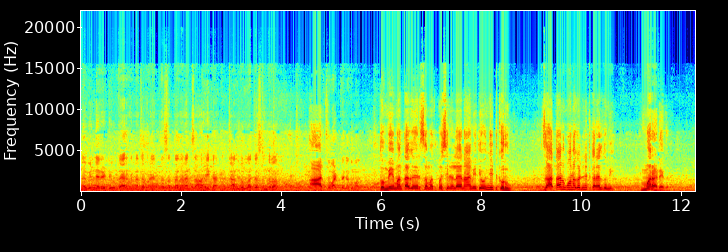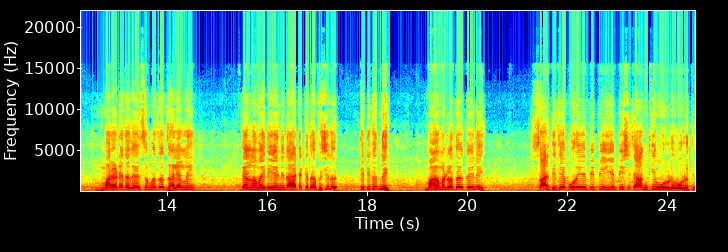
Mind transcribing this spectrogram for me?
नवीन नेरेटिव्ह तयार करण्याचा प्रयत्न सत्ताधाऱ्यांचा आहे का तुमच्या आंदोलनाच्या संदर्भात? असं वाटतं का तुम्हाला? तुम्ही म्हणता गैरसमज पसरेला आहे ना आम्ही तेव्हा नीट करू. जाताना कोणाकडे नीट करायला तुम्ही? मराठ्याकडे. मराठ्याचा गैरसमजच झालेला नाही. त्यांना माहिती आहे यांनी दहा टक्के तर फसिलं ते टिकत नाही. महामंडळात काही नाही. सारथीचे पोरं M P P M P सीचे आणखीन ओरड ओरडते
